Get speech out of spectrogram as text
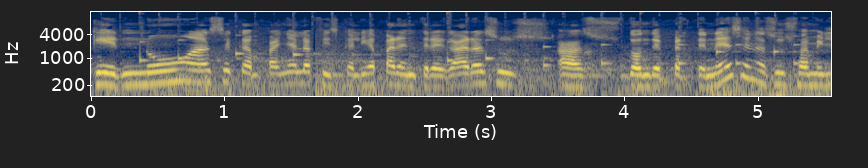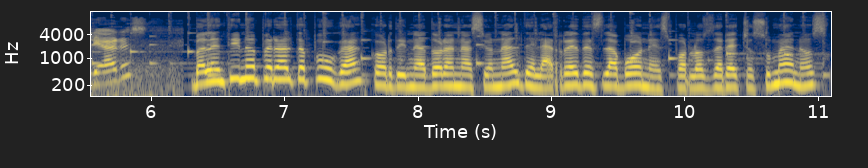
que no hace campaña la Fiscalía para entregar a sus, a donde pertenecen, a sus familiares. Valentina Peralta Puga, coordinadora nacional de la Red Eslabones por los Derechos Humanos,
